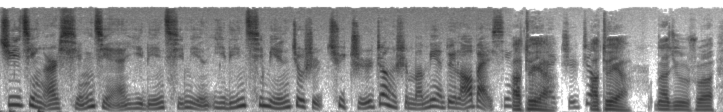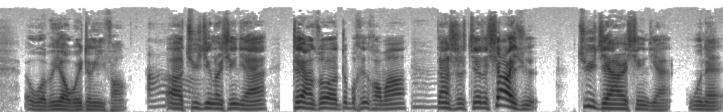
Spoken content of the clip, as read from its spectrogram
居敬而行简，以临其民，以临其民就是去执政，是吗？面对老百姓啊，对呀，执政啊，对呀。那就是说，我们要为政一方啊，居敬而行俭，这样做这不很好吗？但是接着下一句，居简而行俭，吾乃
